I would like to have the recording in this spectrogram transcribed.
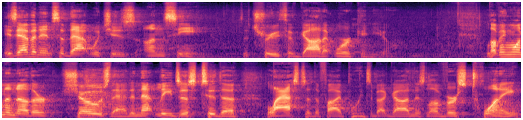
is evidence of that which is unseen, the truth of God at work in you. Loving one another shows that, and that leads us to the last of the five points about God and His love, verse 20.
